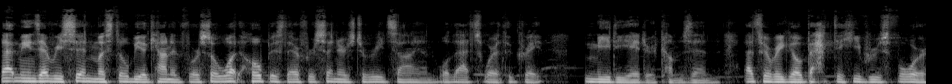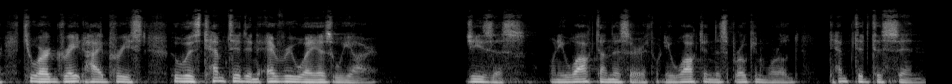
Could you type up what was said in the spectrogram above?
that means every sin must still be accounted for. So, what hope is there for sinners to reach Zion? Well, that's where the great mediator comes in. That's where we go back to Hebrews 4, to our great high priest who was tempted in every way as we are. Jesus, when he walked on this earth, when he walked in this broken world, tempted to sin,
